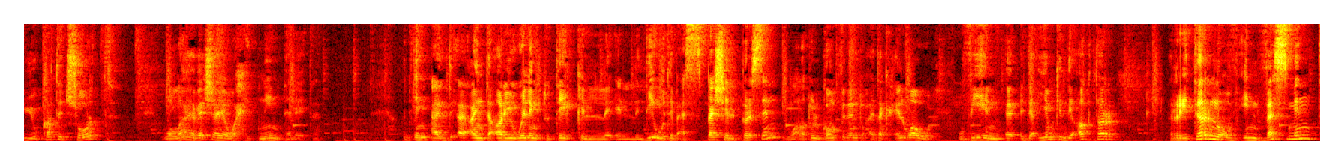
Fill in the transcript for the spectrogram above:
you cut it short والله يا باشا يا واحد اتنين تلاتة. أنت are you willing to take دي وتبقى special person وعلى طول confident وحياتك حلوة وفي يمكن دي أكتر return of investment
